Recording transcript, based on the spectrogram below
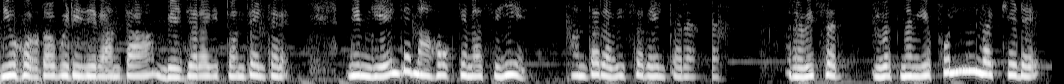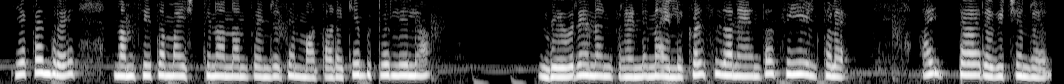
ನೀವು ಹೊರಟೋಗ್ಬಿಟ್ಟಿದ್ದೀರಾ ಅಂತ ಬೇಜಾರಾಗಿತ್ತು ಅಂತ ಹೇಳ್ತಾರೆ. ನಿನ್ಗೆ ಹೇಳ್ದೆ ನಾ ಹೋಗ್ತೀನ ಸಿಹಿ? ಅಂತ ರವಿ ಸರ್ ಹೇಳ್ತಾರೆ. ರವಿ ಸರ್ ಇವತ್ತು ನನಗೆ ಫುಲ್ ಲಕ್ಕಿಡೆ ಯಾಕಂದರೆ ನಮ್ಮ ಸೀತಮ್ಮ ಇಷ್ಟು ದಿನ ನನ್ನ ಫ್ರೆಂಡ್ ಜೊತೆ ಮಾತಾಡೋಕ್ಕೆ ಬಿಟ್ಟಿರಲಿಲ್ಲ. ದೇವರೇ ನನ್ನ ಫ್ರೆಂಡನ್ನ ಇಲ್ಲಿ ಕಳಿಸಿದ್ದಾನೆ ಅಂತ ಸಿ ಹೇಳ್ತಾಳೆ. ಆಯ್ತಾ ರವಿಚಂದ್ರನ್?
